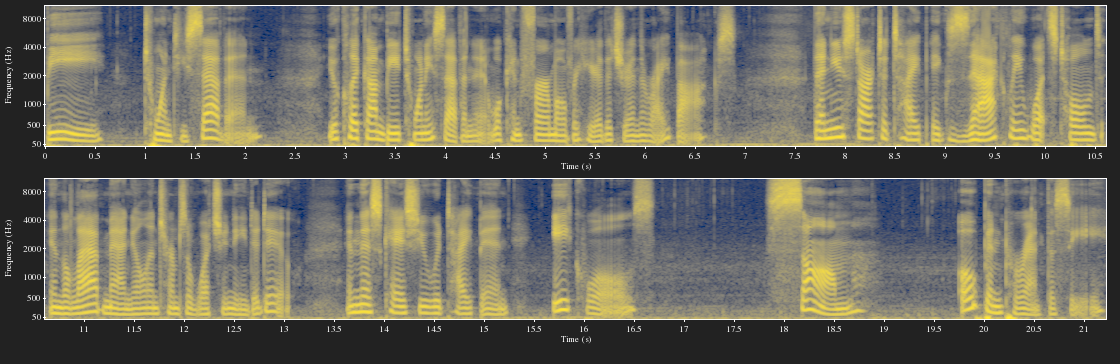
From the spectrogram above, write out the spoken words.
B27, you'll click on B27 and it will confirm over here that you're in the right box. Then you start to type exactly what's told in the lab manual in terms of what you need to do. In this case, you would type in equals sum open parenthesis.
